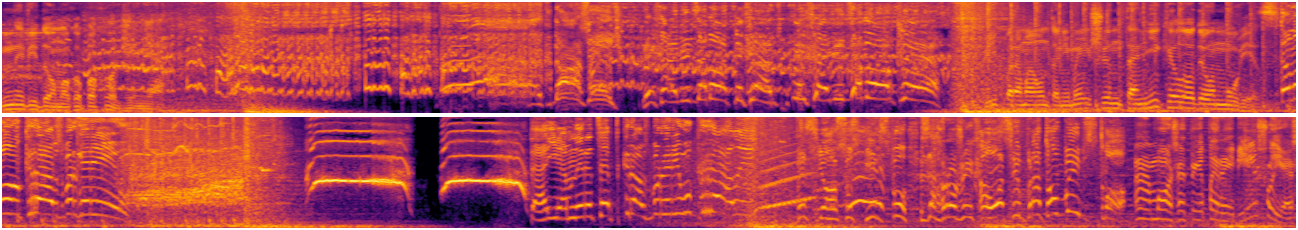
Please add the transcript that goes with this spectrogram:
невідомого походження. Досить! Нехай він замовкне, Крабс! Нехай він замовкне! Від Paramount Animation та Nickelodeon Movies. Кому крабсбургерів? Таємний рецепт крабсбургерів украли! Без нього суспільству загрожує хаос і братовбивство! А може ти перебільшуєш?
